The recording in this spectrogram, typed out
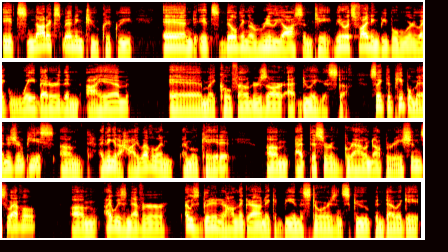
it's not expanding too quickly and it's building a really awesome team. You know, it's finding people who are like way better than I am and my co founders are at doing this stuff. So like the people management piece, um, I think at a high level, I'm I'm okay at it. Um, at the sort of ground operations level, um, I was never I was good at it on the ground. I could be in the stores and scoop and delegate,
